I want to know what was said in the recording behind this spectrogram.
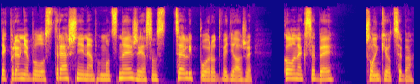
tak pre mňa bolo strašne nápomocné, že ja som celý pôrod vedela, že kolena k sebe, členky od seba.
